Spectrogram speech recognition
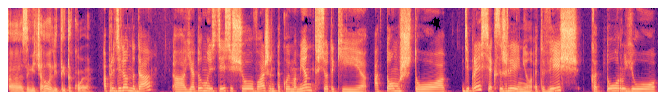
А замечала ли ты такое? Определенно да. А, я думаю, здесь еще важен такой момент все-таки о том, что депрессия, к сожалению, это вещь, которую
